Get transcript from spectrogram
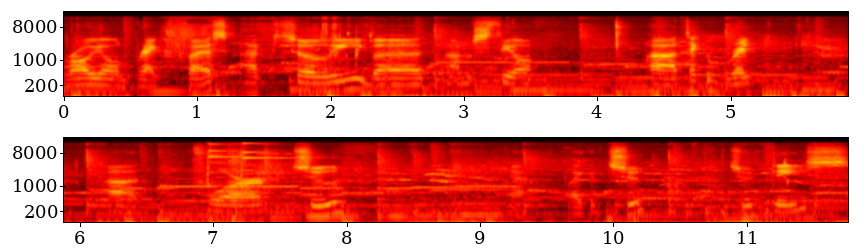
royal breakfast actually but I'm still uh, take a break uh, for two yeah like two two days.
